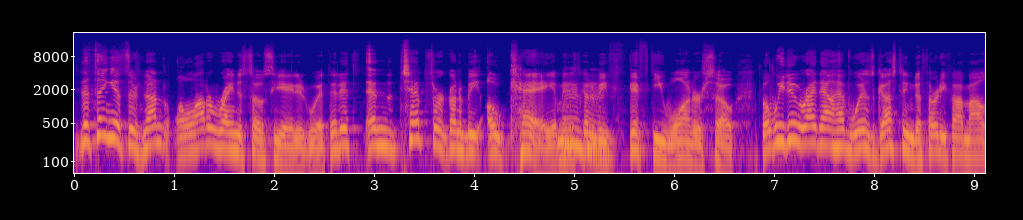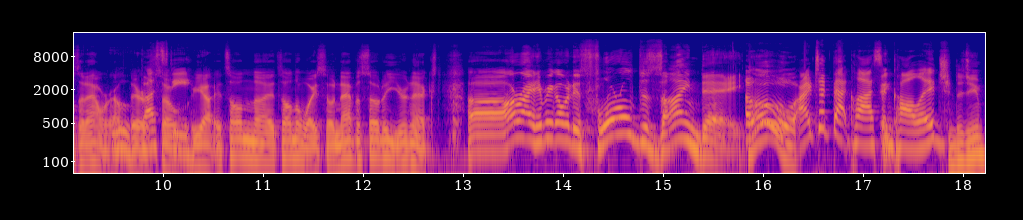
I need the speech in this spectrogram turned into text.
the thing is, there's not a lot of rain associated with it. It's and the temps are going to be okay. I mean, it's going to be Mm-hmm. 51 or so, but we do right now have winds gusting to 35 miles an hour out Ooh, there. gusty. So yeah, it's on uh, it's on the way. So Navasota, you're next. Uh, all right, here we go. It is Floral Design Day. Oh, I took that class in college. Did you?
